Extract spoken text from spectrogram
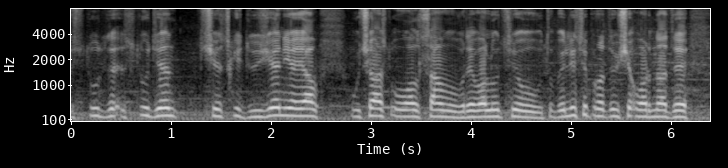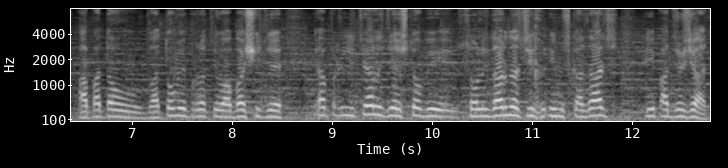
студ- студенческое движение. Я участвовал сам в революции в Тбилиси против Орнаде, а потом в Батуми против Абашиде. Я прилетел здесь, чтобы солидарность их- им сказать и поддержать.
